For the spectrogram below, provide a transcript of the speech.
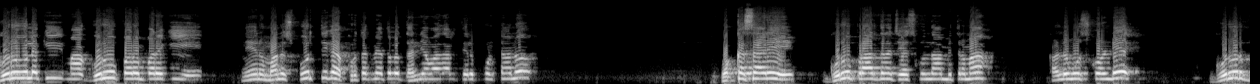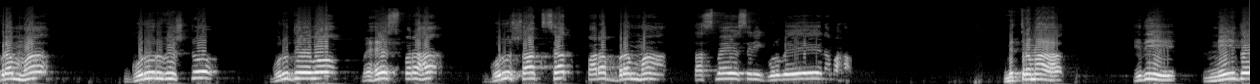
గురువులకి మా గురువు పరంపరకి నేను మనస్ఫూర్తిగా కృతజ్ఞతలు ధన్యవాదాలు తెలుపుకుంటాను ఒక్కసారి గురు ప్రార్థన చేసుకుందాం మిత్రమా. కళ్ళు మూసుకోండి. గురుర్ బ్రహ్మ గురుర్ విష్ణు గురుదేవో మహేశ్వర గురు సాక్షాత్ పరబ్రహ్మ. తస్మై శ్రీ గురువే నమ. మిత్రమా ఇది నీదో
